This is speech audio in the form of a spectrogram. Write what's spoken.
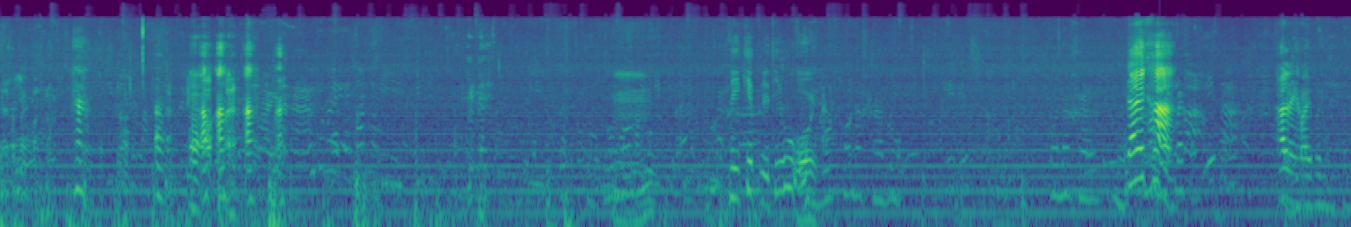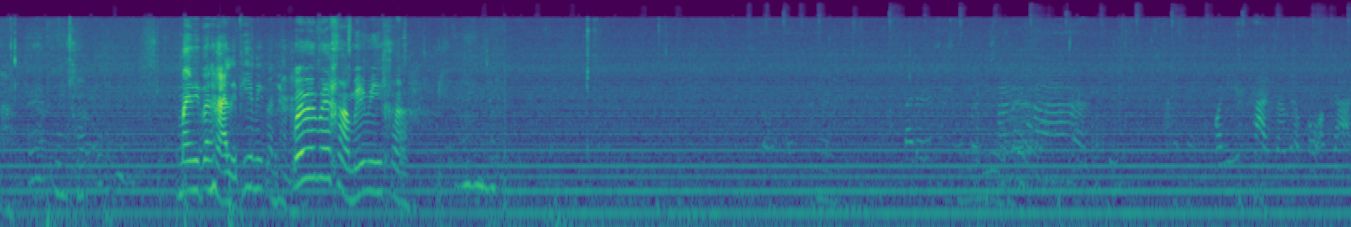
นัดมาอยู่ฝั่งนู้นฮะเอาเอาเอาเอาเอาอืมมีคลิปอยู่ที่หู โอ้ยโทษนะคะลูกโทษนะคะได้ค่ะ อะไร ไม่เป็นปัญหาไม่มีปัญหาหรือพี่มีปัญหา ไม่ไม่ไม่ค่ะ ไม่มีค่ะ วันนี้ถ่ายจะแบบออกอากาศ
